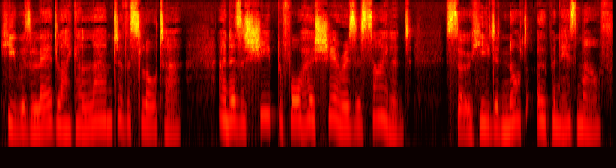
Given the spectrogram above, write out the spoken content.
He was led like a lamb to the slaughter, and as a sheep before her shearers is silent, so he did not open his mouth.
